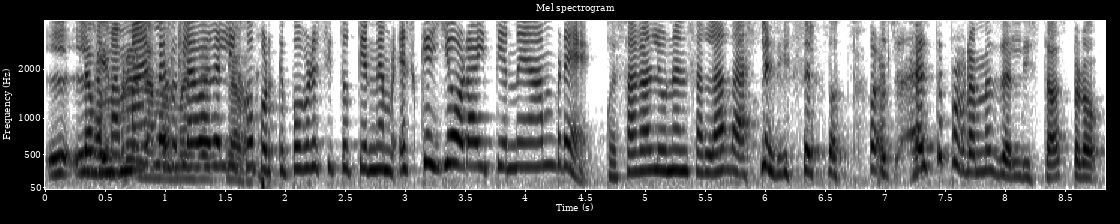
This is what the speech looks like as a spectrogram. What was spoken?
La mamá es la esclava del esclava. hijo porque pobrecito tiene hambre. Es que llora y tiene hambre. Pues hágale una ensalada, le dice el doctor. O sea, este programa es de listas, pero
